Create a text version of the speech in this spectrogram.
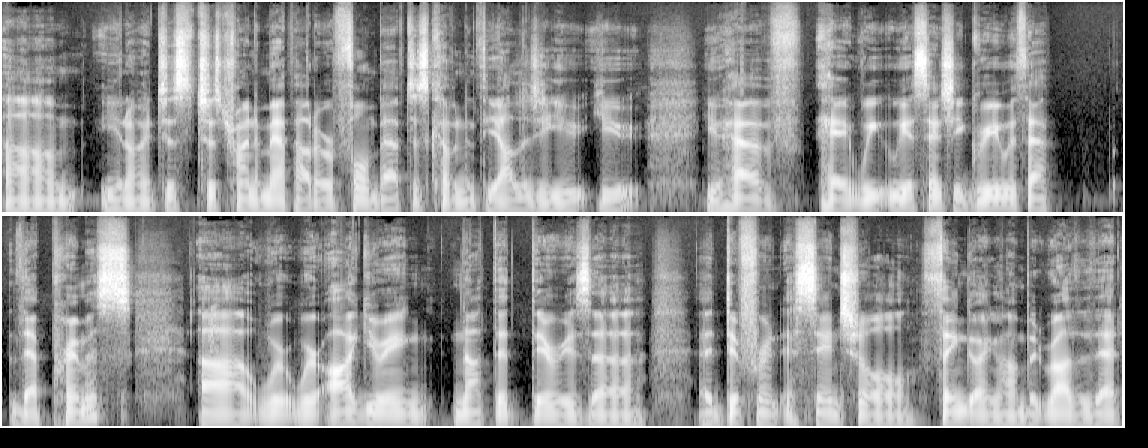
Um, you know, just just trying to map out a Reformed Baptist covenant theology. You you you have hey, we, we essentially agree with that that premise. Uh, we're, we're arguing not that there is a, a different essential thing going on, but rather that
